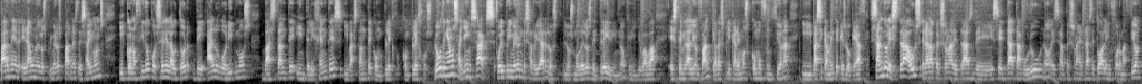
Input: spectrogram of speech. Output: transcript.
partner, era uno de los primeros partners de Simons y conocido por ser el autor de algoritmos bastante inteligentes y bastante complejos. Luego teníamos a James Sachs, fue el primero en desarrollar los, los modelos de trading, ¿no? que llevaba este Medallion Que ahora explicaremos cómo funciona y básicamente qué es lo que hace. Sandor Strauss era la persona detrás de ese data guru, ¿no? esa persona detrás de toda la información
